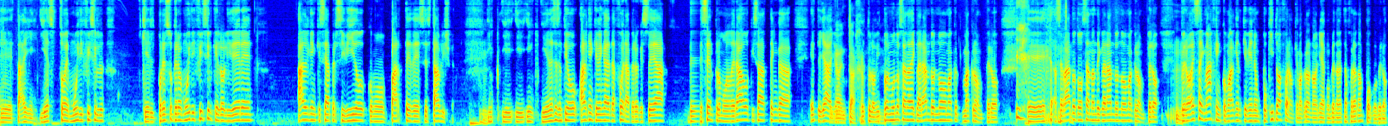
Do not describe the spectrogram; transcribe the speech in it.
eh, está ahí. Y esto es muy difícil, que por eso creo muy difícil que lo lidere alguien que sea percibido como parte de ese establishment. y, y, en ese sentido, alguien que venga desde afuera, pero que sea de centro moderado quizás tenga este ya, ventaja. todo el mundo se anda declarando el nuevo Macron, pero eh, hace rato todos se andan declarando el nuevo Macron, pero, mm. pero esa imagen como alguien que viene un poquito afuera, aunque Macron no venía completamente afuera tampoco, pero,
